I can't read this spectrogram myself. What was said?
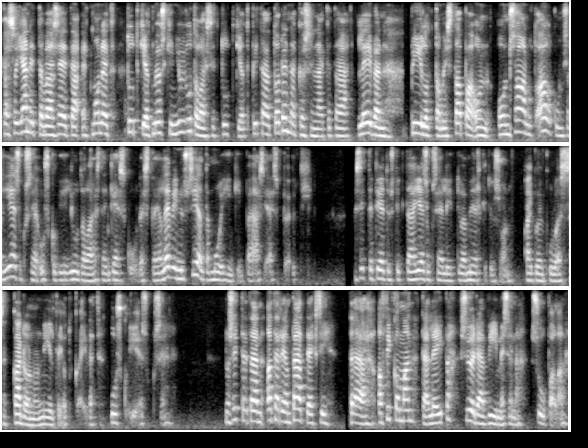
Tässä on jännittävää se, että, että monet tutkijat, myöskin juutalaiset tutkijat, pitää todennäköisenä, että tämä leivän piilottamistapa on, on saanut alkunsa Jeesukseen uskovien juutalaisten keskuudesta ja levinnyt sieltä muihinkin pääsiäispöytiin. Sitten tietysti tämä Jeesukseen liittyvä merkitys on aikojen kuluessa kadonnut niiltä, jotka eivät usko Jeesukseen. No sitten tämän aterian päätteeksi tämä afikoman, tämä leipä, syödään viimeisenä suupalan.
